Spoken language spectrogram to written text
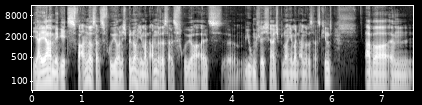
ja, ja, mir geht's zwar anders als früher und ich bin noch jemand anderes als früher, als äh, Jugendlicher, ich bin noch jemand anderes als Kind, aber ähm,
